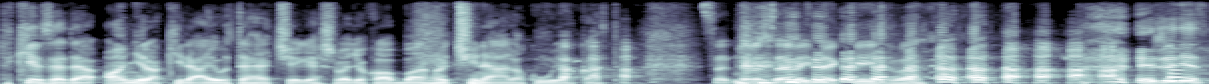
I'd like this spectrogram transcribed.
de képzeld el, annyira királyú tehetséges vagyok abban, hogy csinálok újakat. Szerintem ezzel mindenki így van. és hogy ezt,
